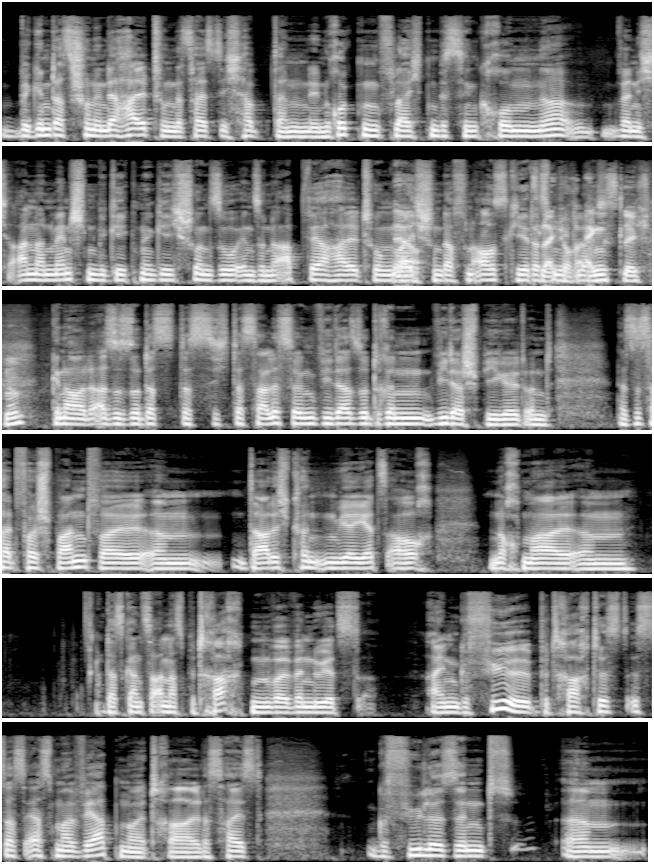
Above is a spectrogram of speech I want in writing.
beginnt das schon in der Haltung. Das heißt, ich habe dann den Rücken vielleicht ein bisschen krumm. Ne? Wenn ich anderen Menschen begegne, gehe ich schon so in so eine Abwehrhaltung, Ja. weil ich schon davon ausgehe, dass Vielleicht auch gleich- ängstlich, ne? Genau, also so, dass, dass sich das alles irgendwie da so drin widerspiegelt. Und das ist halt voll spannend, weil ähm, dadurch könnten wir jetzt auch nochmal ähm, das Ganze anders betrachten, weil wenn du jetzt ein Gefühl betrachtest, ist das erstmal wertneutral. Das heißt, Gefühle sind ähm,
